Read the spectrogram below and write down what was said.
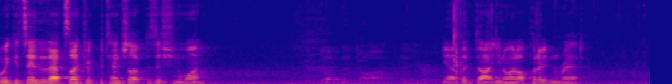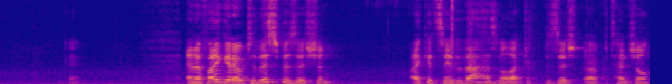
And we could say that that's electric potential at position one. The, the dot that you're Yeah, the dot. You know what? I'll put it in red. Okay. And if I get out to this position, I could say that that has an electric position, uh, potential,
